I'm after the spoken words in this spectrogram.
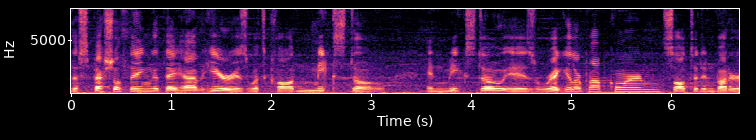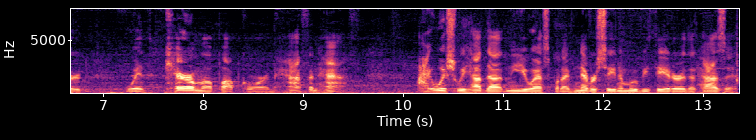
The special thing that they have here is what's called mixto. And mixto is regular popcorn, salted and buttered, with caramel popcorn, half and half. I wish we had that in the US, but I've never seen a movie theater that has it.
